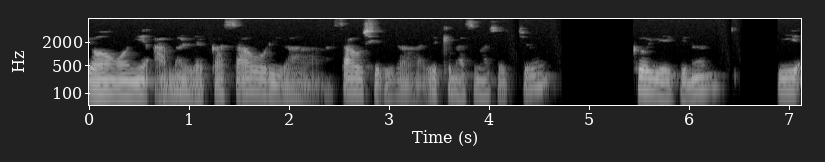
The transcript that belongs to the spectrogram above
영원히 아말렉과 싸우리라, 싸우시리라 이렇게 말씀하셨죠. 그 얘기는 이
